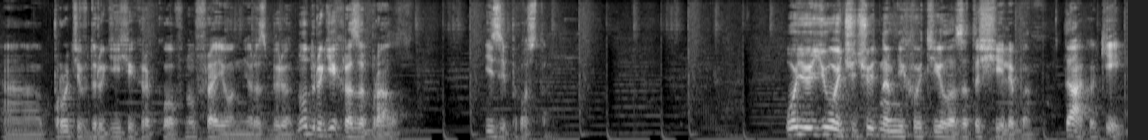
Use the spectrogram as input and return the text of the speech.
а, против других игроков. Ну, Фрей он не разберет. Ну, других разобрал. Изи просто. Ой-ой-ой, чуть-чуть нам не хватило, затащили бы. Так, окей.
